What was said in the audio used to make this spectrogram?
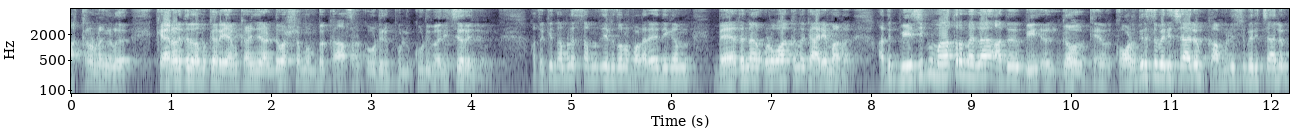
ആക്രമണങ്ങൾ കേരളത്തിൽ നമുക്കറിയാം. കഴിഞ്ഞ രണ്ടു വർഷം മുമ്പ് കാസർഗോഡ് ഒരു പുൽക്കൂടി വലിച്ചെറിഞ്ഞു. അതൊക്കെ നമ്മളെ സംബന്ധിച്ചിടത്തോളം വളരെയധികം വേദന ഉളവാക്കുന്ന കാര്യമാണ്. അത് ബി ജെ പി മാത്രമല്ല അത് കോൺഗ്രസ് ഭരിച്ചാലും കമ്മ്യൂണിസ്റ്റ് ഭരിച്ചാലും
